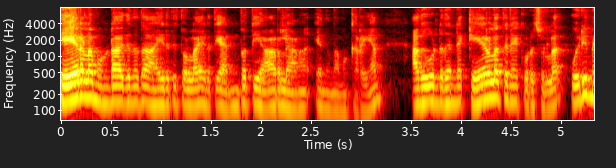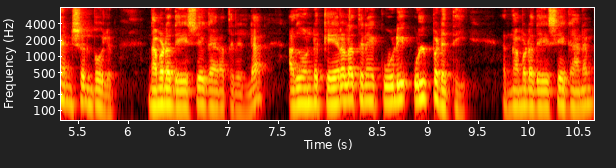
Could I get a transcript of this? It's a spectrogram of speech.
കേരളം ഉണ്ടാകുന്നത് ആയിരത്തി തൊള്ളായിരത്തി അൻപത്തി ആറിലാണ് എന്ന് നമുക്കറിയാം. അതുകൊണ്ട് തന്നെ കേരളത്തിനെക്കുറിച്ചുള്ള ഒരു മെൻഷൻ പോലും നമ്മുടെ ദേശീയ ഗാനത്തിലില്ല. അതുകൊണ്ട് കേരളത്തിനെ കൂടി ഉൾപ്പെടുത്തി നമ്മുടെ ദേശീയ ഗാനം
